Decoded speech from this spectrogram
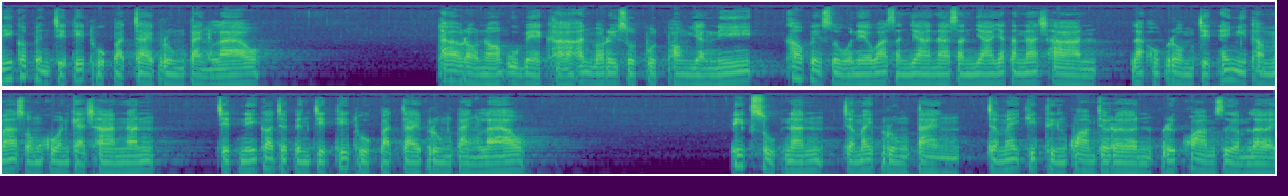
นี้ก็เป็นจิตที่ถูกปัจจัยปรุงแต่งแล้ว ถ้าเราน้อมอุเบกขาอันบริสุทธิ์ผุดพองอย่างนี้ เข้าไปสู่เนวสัญญานาสัญญายตนาฌานและอบรมจิตให้มีธรรมะสมควรแก่ฌานนั้น จิตนี้ก็จะเป็นจิตที่ถูกปัจจัยปรุงแต่งแล้ว ภิกษุนั้นจะไม่ปรุงแต่ง จะไม่คิดถึงความเจริญหรือความเสื่อมเลย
